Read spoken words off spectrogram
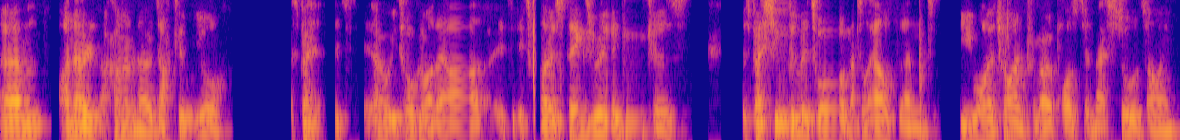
Um, I know, I can't even know exactly what you're it's know what you're talking about there. It's, it's one of those things really because especially because we're talking about mental health and you want to try and promote a positive message all the time,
